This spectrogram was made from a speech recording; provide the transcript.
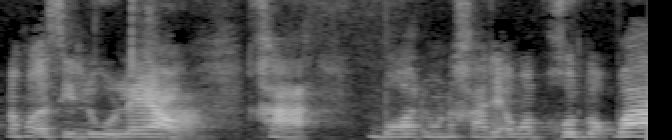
แล้วคนอาจสิรู้แล้วค่ะค่ะบอสน้องนะคะได้ออกมาโพสต์บอกว่า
